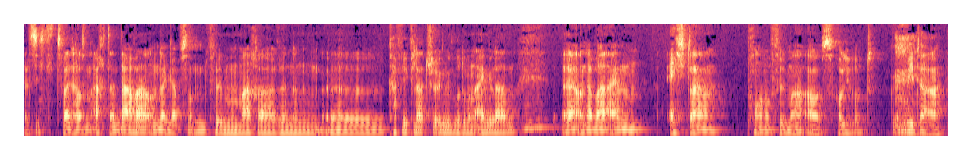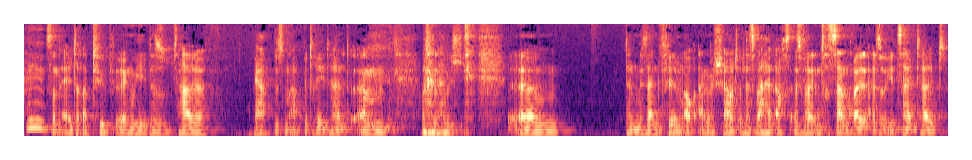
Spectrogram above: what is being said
als ich 2008 dann da war und dann gab es so einen Filmemacherinnen äh, Kaffeeklatsch, irgendwie wurde man eingeladen mhm. äh, und da war ein echter Pornofilmer aus Hollywood irgendwie da, mhm. so ein älterer Typ irgendwie, der so total, ja, bisschen abgedreht halt ähm, und dann habe ich ähm, dann mir seinen Film auch angeschaut und das war halt auch, also war interessant, weil also ihr zeigt halt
